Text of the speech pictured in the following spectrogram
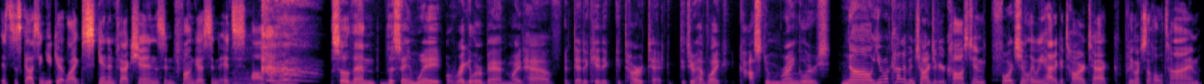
It's disgusting. You get like skin infections and fungus, and it's Oh. awful, man. So then, the same way a regular band might have a dedicated guitar tech, did you have like costume wranglers? No, you were kind of in charge of your costume. Fortunately, we had a guitar tech pretty much the whole time,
